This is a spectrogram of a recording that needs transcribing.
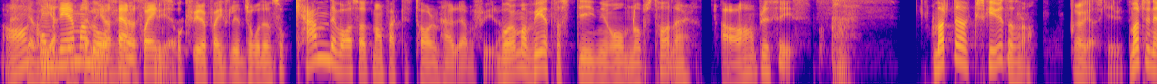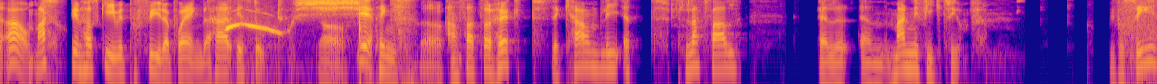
Ja, kombinerar man då jag- fem jag poängs skrev. och fyra poängs ledtråden så kan det vara så att man faktiskt tar den här redan på fyra. Bara man vet vad stigning och omloppstal är. Ja, precis. Martin har skrivit alltså? Ja, jag har skrivit. Martin är out. Martin har skrivit på fyra poäng. Det här är stort. Oh, Ja, shit! ja. Han satsar högt. Det kan bli ett platt fall eller en magnifik triumf. Vi får se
